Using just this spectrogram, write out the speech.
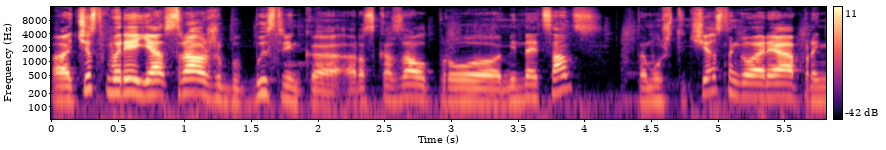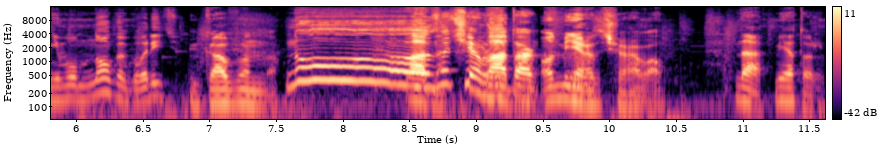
А, честно говоря, я сразу же бы быстренько рассказал про Midnight Suns, потому что, честно говоря, про него много говорить. Говно. Ну, ладно, зачем ладно, же так? Он меня разочаровал. Да, меня тоже.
